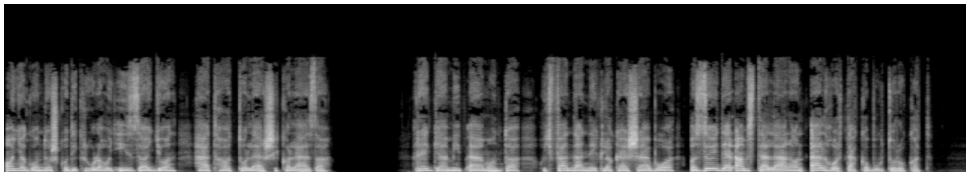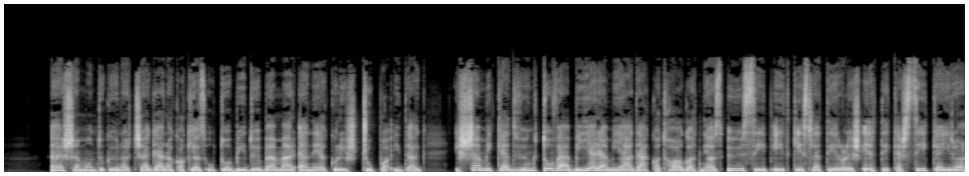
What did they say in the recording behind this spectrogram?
Anya gondoskodik róla, hogy izzadjon, hát ha attól leesik a láza. Reggel Mip elmondta, hogy Fandannék lakásából a Zöjder Amstellánon elhordták a bútorokat. El sem mondtuk ő nagyságának, aki az utóbbi időben már enélkül is csupa ideg, és semmi kedvünk további jeremiádákat hallgatni az ő szép étkészletéről és értékes székeiről,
